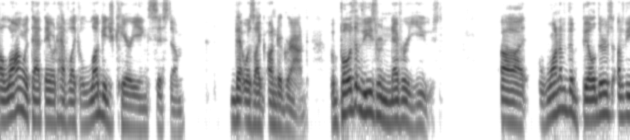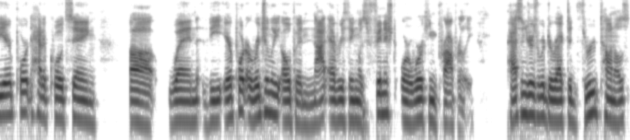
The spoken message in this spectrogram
along with that, they would have like a luggage carrying system that was like underground. But both of these were never used. Uh, one of the builders of the airport had a quote saying, uh, when the airport originally opened, not everything was finished or working properly. Passengers were directed through tunnels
